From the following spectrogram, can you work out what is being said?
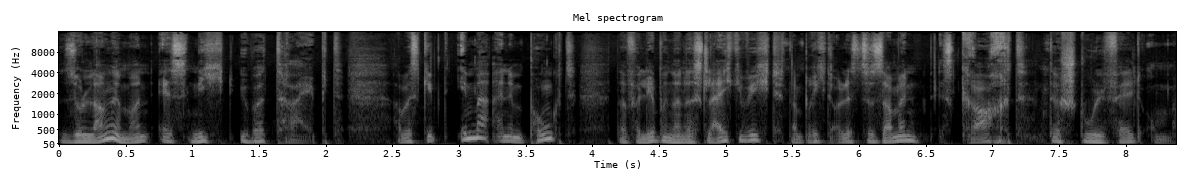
solange man es nicht übertreibt. Aber es gibt immer einen Punkt, da verliert man dann das Gleichgewicht, dann bricht alles zusammen, es kracht, der Stuhl fällt um.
